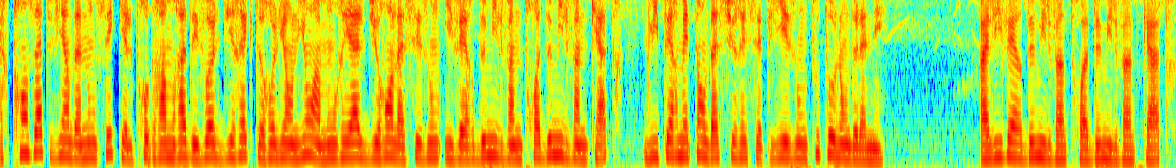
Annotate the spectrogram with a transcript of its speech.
Air Transat vient d'annoncer qu'elle programmera des vols directs reliant Lyon à Montréal durant la saison hiver 2023-2024, lui permettant d'assurer cette liaison tout au long de l'année. À l'hiver 2023-2024,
